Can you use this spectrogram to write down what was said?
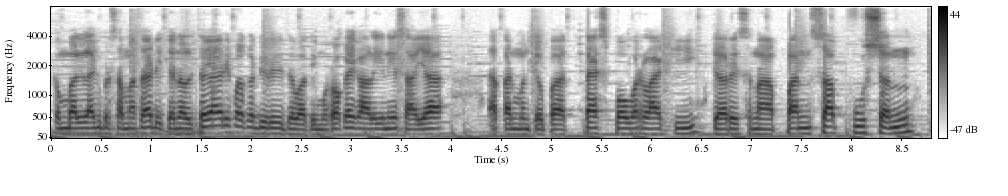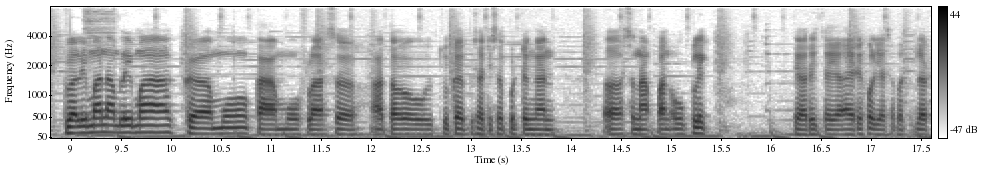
kembali lagi bersama saya di channel Jaya Rival Kediri Jawa Timur. Oke, kali ini saya akan mencoba tes power lagi dari senapan Subfusion 2565 Gamo Camouflage atau juga bisa disebut dengan uh, senapan uklik dari Jaya Air Rifle ya sobat bediler.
